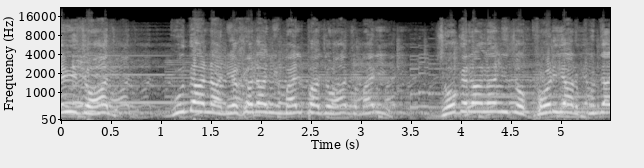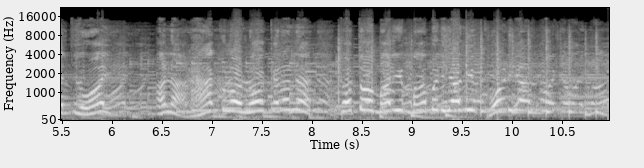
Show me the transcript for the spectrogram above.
એવી જો આજ ગુંદાના નેખડાની માલપા જો આજ મારી જોગરાણાની જો ખોડિયાર પૂંજાતી હોય અને હાકલો ન કરે ને, તો તો મારી મામડિયાની ખોડિયાર ન કહેવાય.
